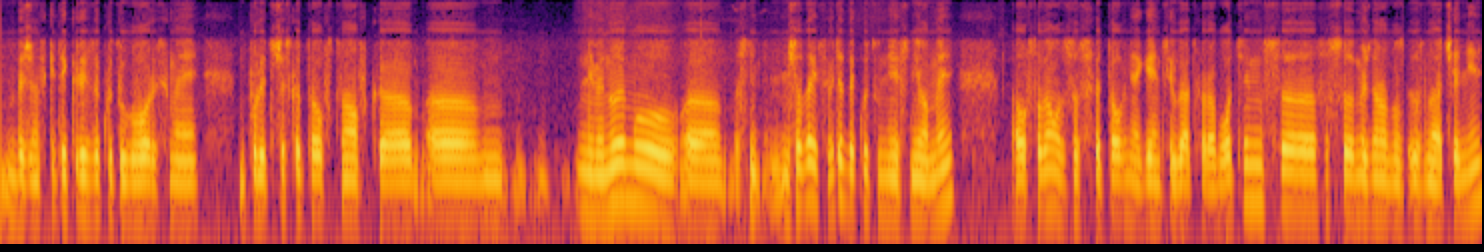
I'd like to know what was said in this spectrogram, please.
беженските кризи, за които говорихме, политическата обстановка, а, неминуемо нещата и съветите, които ние снимаме, особено с световни агенции, когато работим, с, с международно значение.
